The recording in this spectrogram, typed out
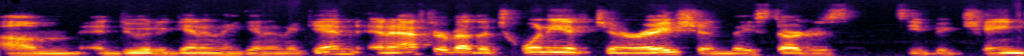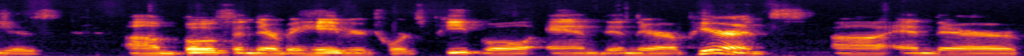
um, and do it again and again and again. And after about the 20th generation, they started to see big changes, um, both in their behavior towards people and in their appearance uh, and their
